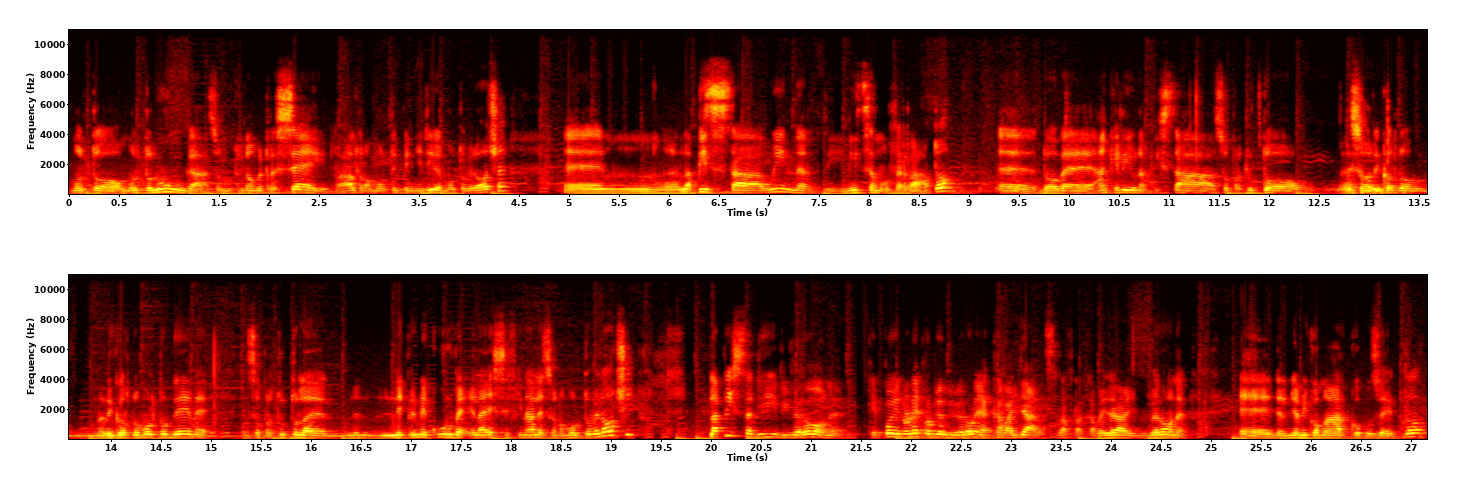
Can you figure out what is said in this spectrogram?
molto, molto lunga, sono un chilometro e sei, tra l'altro molto impegnativa e molto veloce. Ehm, la pista Winner di Nizza Monferrato, eh, dove anche lì una pista soprattutto, adesso ricordo, ricordo molto bene, soprattutto le, le- prime curve e la S finale sono molto veloci. La pista di Viverone, che poi non è proprio Viverone a Cavagliare, sarà fra Cavagliare e Viverone, è del mio amico Marco Bosetto,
